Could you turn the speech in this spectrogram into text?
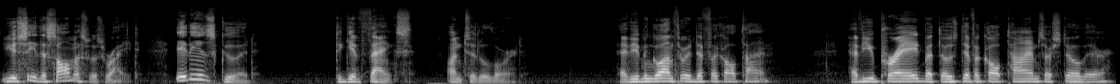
You see, the psalmist was right. It is good to give thanks unto the Lord. Have you been going through a difficult time? Have you prayed, but those difficult times are still there?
